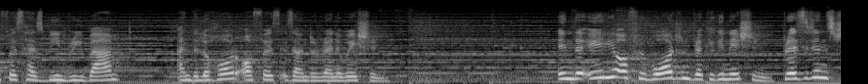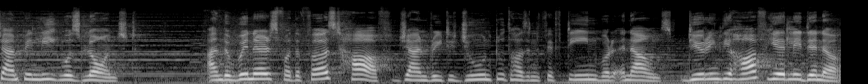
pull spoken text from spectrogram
office has been revamped and the Lahore office is under renovation. In the area of reward and recognition, President's Champion League was launched and the winners for the first half January to June 2015 were announced during the half yearly dinner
